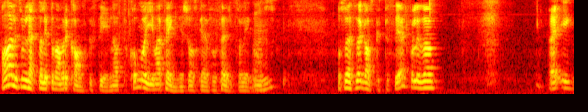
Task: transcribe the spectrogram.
Han har liksom seg litt på den amerikanske stilen. At 'kom og gi meg penger, så skal jeg få frelse og lignende'. Mm -hmm. Og så er det ganske spesielt, for liksom i-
